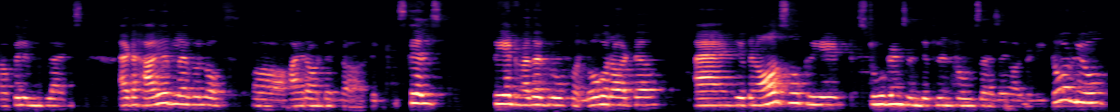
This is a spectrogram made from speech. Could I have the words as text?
uh, fill in the blanks at a higher level of uh, higher order uh, thinking skills. Create another group for lower order. And you can also create students in different roles, as I already told you,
